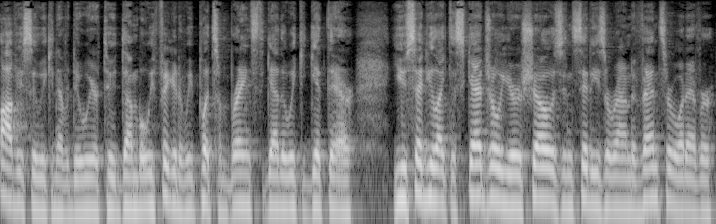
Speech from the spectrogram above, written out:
obviously we can never do. We were too dumb, but we figured if we put some brains together, we could get there. You said you like to schedule your shows in cities around events or whatever.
